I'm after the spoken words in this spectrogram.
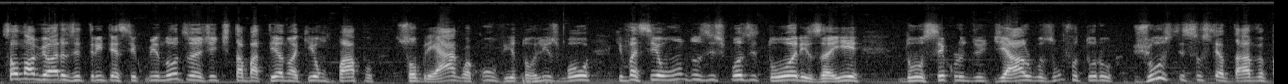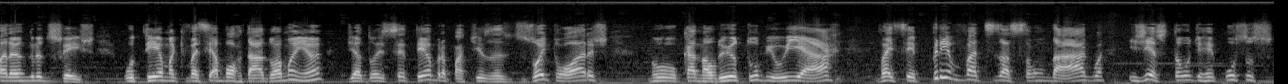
São 9 horas e 35 minutos. A gente está batendo aqui um papo sobre água com o Vitor Lisboa, que vai ser um dos expositores aí do ciclo de diálogos Um Futuro Justo e Sustentável para Angra dos Reis. O tema que vai ser abordado amanhã, dia 2 de setembro, a partir das 18 horas, no canal do YouTube, o IAR, vai ser privatização da água e gestão de recursos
